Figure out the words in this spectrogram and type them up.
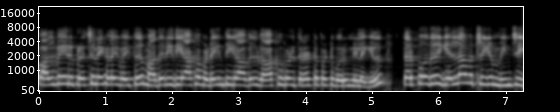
பல்வேறு பிரச்சனைகளை வைத்து மத ரீதியாக வட இந்தியாவில் வாக்குகள் திரட்டப்பட்டு வரும் நிலையில் தற்போது எல்லாவற்றையும் மிஞ்சி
